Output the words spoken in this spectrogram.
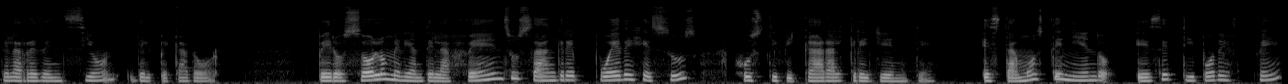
de la redención del pecador. Pero solo mediante la fe en su sangre puede Jesús justificar al creyente. ¿Estamos teniendo ese tipo de fe?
